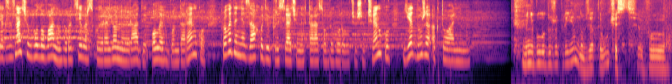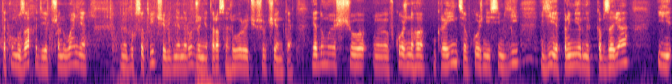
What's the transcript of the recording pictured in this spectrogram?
Як зазначив голова Новгород-Сіверської районної ради Олег Бондаренко, проведення заходів, присвячених Тарасу Григоровичу Шевченку, є дуже актуальними. Мені було дуже приємно взяти участь в такому заході, як вшанування 200-річчя від дня народження Тараса Григоровича Шевченка. Я думаю, що е, в кожного українця, в кожній сім'ї є примірник Кобзаря, і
